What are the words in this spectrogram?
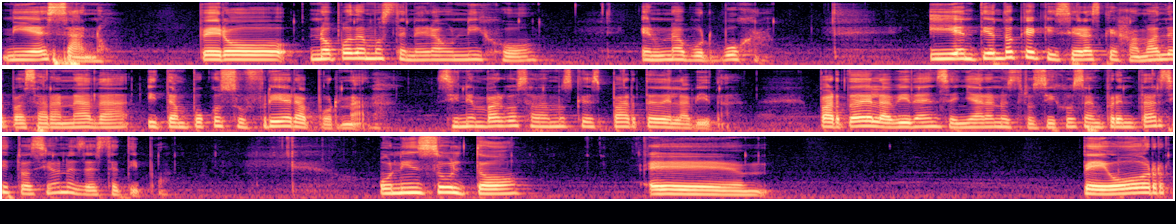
ni es sano, pero no podemos tener a un hijo en una burbuja. Y entiendo que quisieras que jamás le pasara nada y tampoco sufriera por nada. Sin embargo, sabemos que es parte de la vida. Parte de la vida enseñar a nuestros hijos a enfrentar situaciones de este tipo. Un insulto eh, peor,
